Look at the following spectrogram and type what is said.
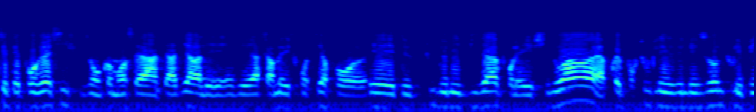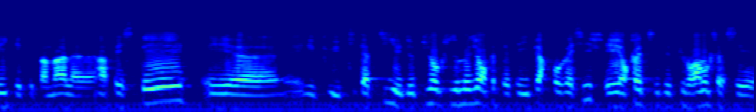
C'était progressif, ils ont commencé à interdire, à fermer les frontières pour euh, et de plus donner de visa pour les Chinois. Et après pour toutes les, zones, tous les pays qui étaient pas mal infestés. Et, et puis petit à petit, de plus en plus de mesures. En fait, c'était hyper progressif. Et en fait, c'est depuis vraiment que ça s'est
